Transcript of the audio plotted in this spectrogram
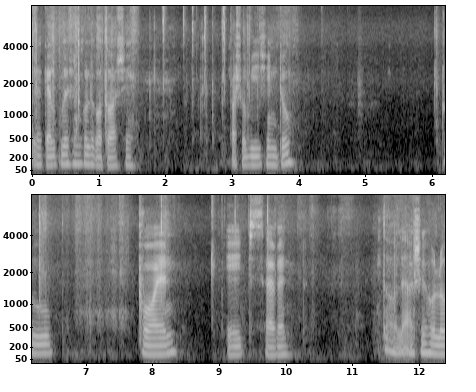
এটা ক্যালকুলেশন করলে কত আসে? পাঁচশো বিশ into two point eight seven তাহলে আসে হলো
